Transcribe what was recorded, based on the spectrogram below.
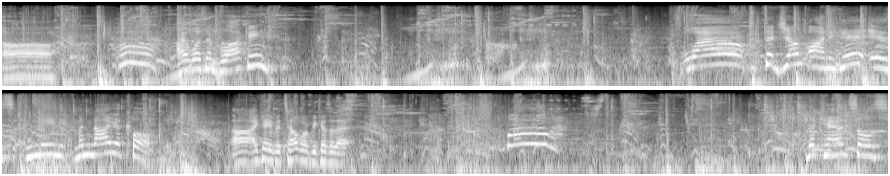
Oh. I wasn't blocking? Wow! The jump on hit is mean maniacal. Uh, I can't even teleport because of that. Wow! The cancels.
